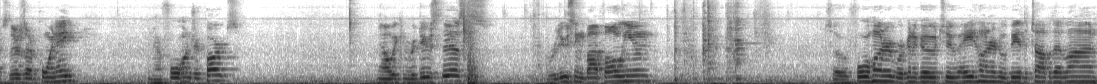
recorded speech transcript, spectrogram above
Right, so there's our 0.8 and our 400 parts. Now we can reduce this, reducing by volume. So 400, we're gonna go to 800 will be at the top of that line.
